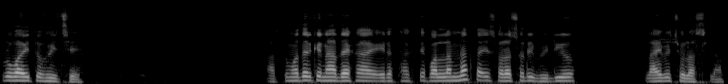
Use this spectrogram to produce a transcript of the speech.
প্রবাহিত হয়েছে। আর তোমাদেরকে না দেখা এটা থাকতে পারলাম না, তাই সরাসরি ভিডিও লাইভে চলে আসলাম।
